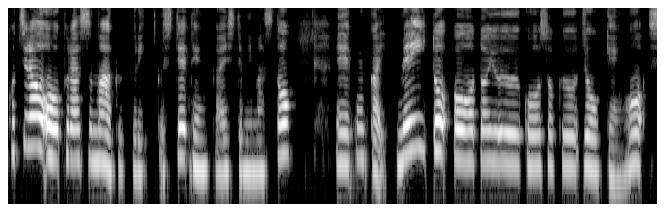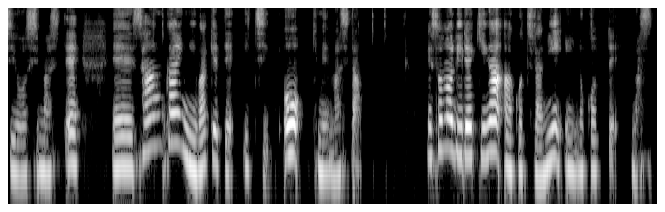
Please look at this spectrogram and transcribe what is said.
こちらをプラスマーククリックして展開してみますと、今回メイトという高速条件を使用しまして、3回に分けて位置を決めました。その履歴がこちらに残っています。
